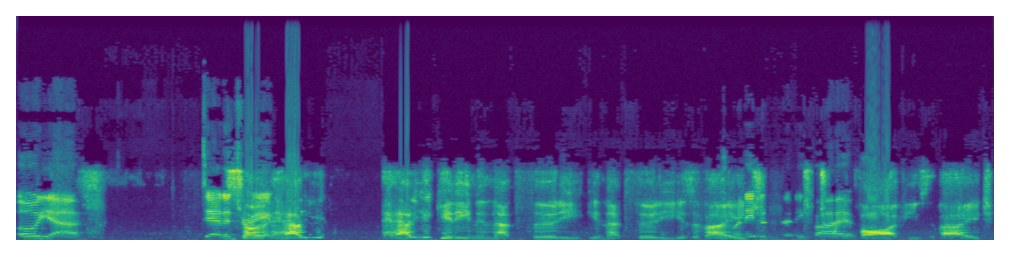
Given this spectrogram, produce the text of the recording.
oh yeah. Dare to so dream. how do you how do you get in in that 30 in that 30 years of 20 age to 35. 25 years of age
